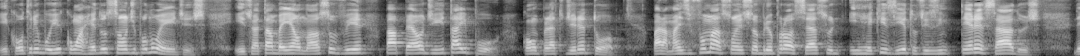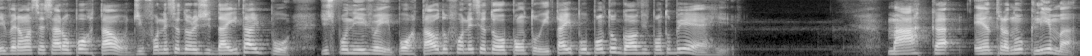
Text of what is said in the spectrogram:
e contribuir com a redução de poluentes. Isso é também, ao nosso ver, papel de Itaipu, completo diretor. Para mais informações sobre o processo e requisitos, os interessados deverão acessar o portal de fornecedores da Itaipu, disponível em portaldofornecedor.itaipu.gov.br. Marca entra no clima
